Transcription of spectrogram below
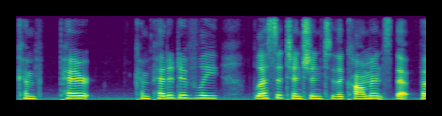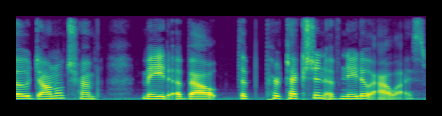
compar- competitively less attention to the comments that Beau Donald Trump made about the protection of NATO allies.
